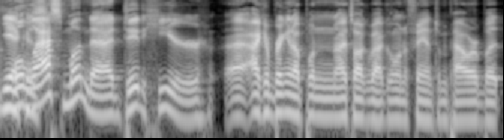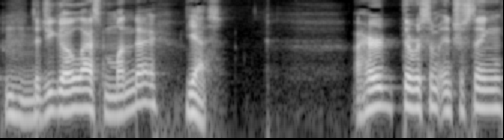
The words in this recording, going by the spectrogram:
yeah. well, 'cause- last Monday I did hear. Uh, I can bring it up when I talk about going to Phantom Power. But Mm-hmm. did you go last Monday? yes, I heard there was some interesting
